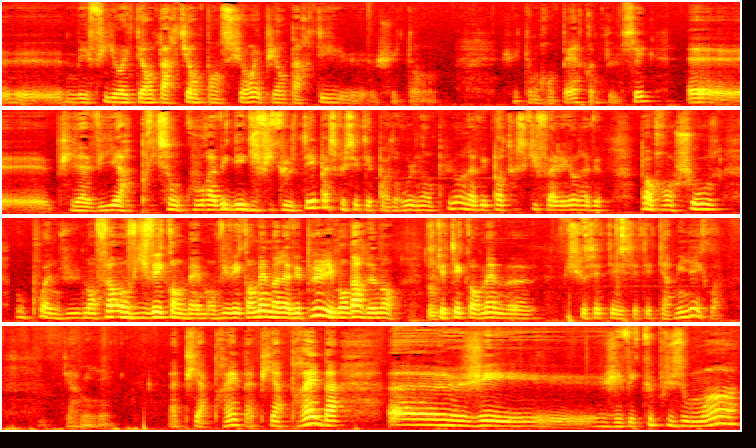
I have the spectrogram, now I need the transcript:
Euh, mes filles ont été en partie en pension et puis en partie euh, chez ton, chez ton grand-père, comme tu le sais. Euh, puis la vie a repris son cours avec des difficultés parce que c'était pas drôle non plus. On n'avait pas tout ce qu'il fallait, on n'avait pas grand-chose au point de vue. Mais enfin, on vivait quand même. On vivait quand même. On n'avait plus les bombardements, ce qui était quand même euh, puisque c'était terminé quoi, terminé. Et puis après, bah, puis après, bah, euh, j'ai vécu plus ou moins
